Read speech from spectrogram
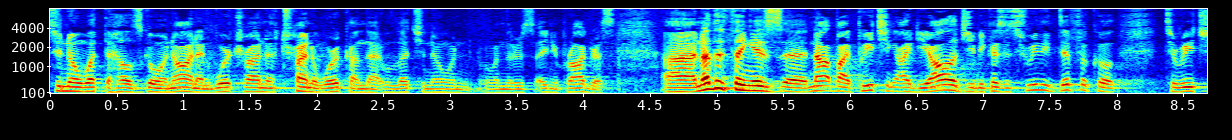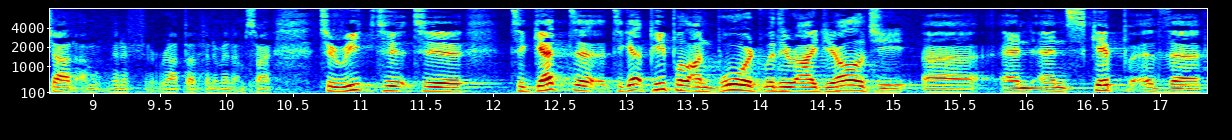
to know what the hell's going on, and we're trying to trying to work on that. We'll let you know when, when there's any progress. Uh, another thing is uh, not by preaching ideology because it's really difficult to reach out. I'm going to wrap up in a minute. I'm sorry to reach to to to get to get people on board with your ideology uh, and and skip the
